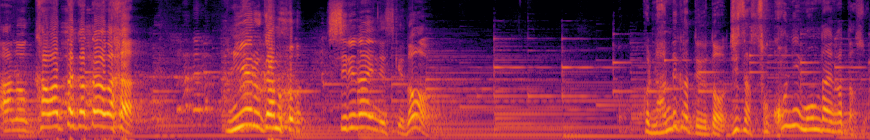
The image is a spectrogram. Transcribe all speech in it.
あの変わった方は見えるかもしれないんですけど。これなんでかというと実はそこに問題があったんですよ。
